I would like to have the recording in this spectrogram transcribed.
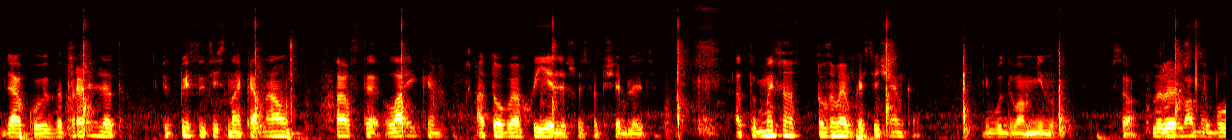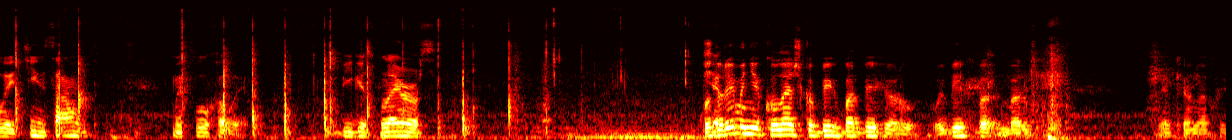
дякую за перегляд. Підписуйтесь на канал, ставте лайки, а то ви охуєли щось вообще, блядь. А то ми зараз позовемо Костюченка і буде вам мінус. Все. З Нарешті. вами були Teen Sound. Ми слухали Biggest Players. Подари мені колечко Big Barbie Girl. Ой, Big Bar... Bar... Як його нахуй?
